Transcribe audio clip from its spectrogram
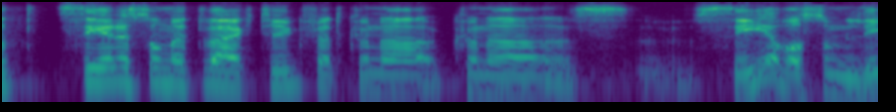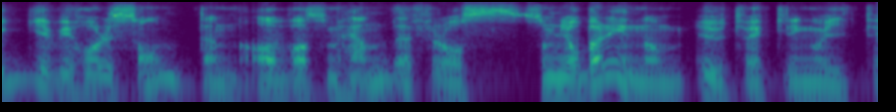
Att se det som ett verktyg för att kunna se vad som ligger vid horisonten av vad som händer för oss som jobbar inom utveckling och IT.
